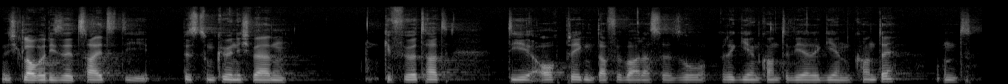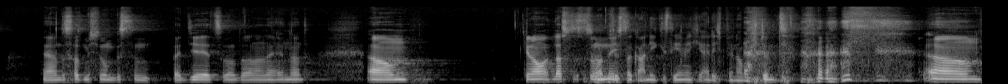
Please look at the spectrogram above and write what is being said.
Und ich glaube, diese Zeit, die bis zum Königwerden geführt hat, die auch prägend dafür war, dass er so regieren konnte, wie er regieren konnte. Und ja, das hat mich so ein bisschen bei dir jetzt so daran erinnert. Ähm, Genau, lass uns zum nächsten. Ich habe gar nicht gesehen, wenn ich ehrlich bin, aber stimmt. ähm,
